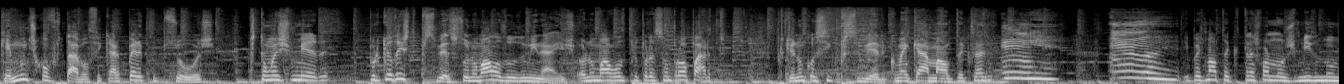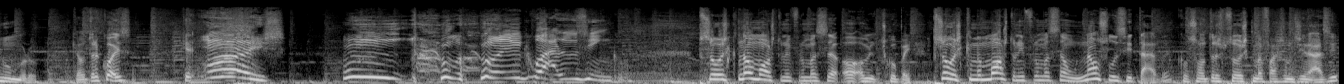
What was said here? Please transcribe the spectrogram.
Que é muito desconfortável ficar perto de pessoas que estão a gemer. Porque eu deixo de perceber se estou numa aula de abdominais ou numa aula de preparação para o parto. Porque eu não consigo perceber como é que há malta que faz. E depois malta que transforma o gemido num número. Que é outra coisa. Que é. Quase cinco. Pessoas que não mostram informação. Oh, oh, desculpem. Pessoas que me mostram informação não solicitada, que são outras pessoas que me afastam do ginásio.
